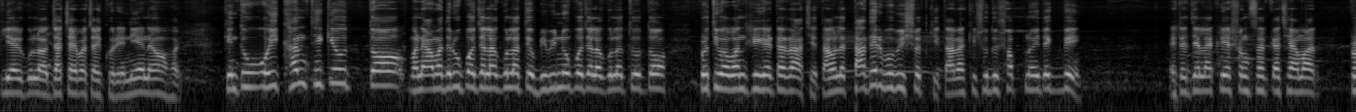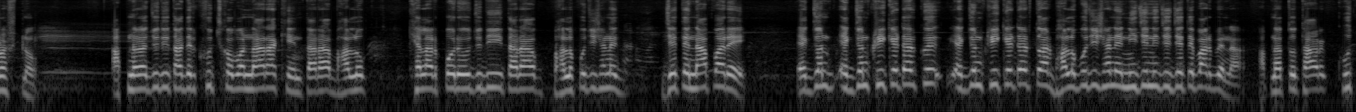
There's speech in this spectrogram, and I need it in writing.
প্লেয়ারগুলো যাচাই বাছাই করে নিয়ে নেওয়া হয়। কিন্তু ওইখান থেকেও তো মানে আমাদের উপজেলাগুলোতেও, বিভিন্ন উপজেলাগুলোতেও তো প্রতিভাবান ক্রিকেটাররা আছে। তাহলে তাদের ভবিষ্যৎ কি? তারা কি শুধু স্বপ্নই দেখবে? এটা জেলা ক্রীড়া সংস্থার কাছে আমার প্রশ্ন। আপনারা যদি তাদের খোঁজ খবর না রাখেন, তারা ভালো খেলার পরেও যদি তারা ভালো পজিশনে যেতে না পারে একজন একজন ক্রিকেটারকে একজন ক্রিকেটার তো আর ভালো পজিশনে নিজে নিজে যেতে পারবে না। আপনার তো তার খোঁজ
